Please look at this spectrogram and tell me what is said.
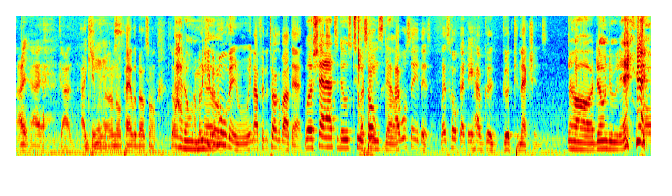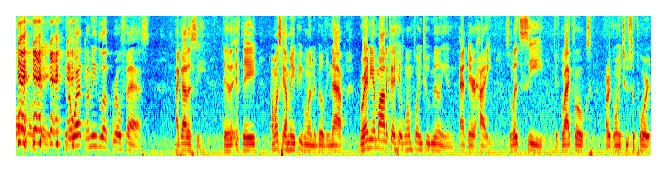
I I God I can't believe I don't know Yes. Patti LaBelle song. So I don't I'm gonna keep it moving. We're not finna talk about that. Well, shout out to those 2 Let's hope. queens, though. I will say this. Let's hope that they have good good connections. oh, don't do that. all I'm gonna say. You know what? Let me look real fast. I gotta see if, if they. I want to see how many people are in the building now. Brandy and Monica hit 1.2 million at their height. So let's see if black folks are going to support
